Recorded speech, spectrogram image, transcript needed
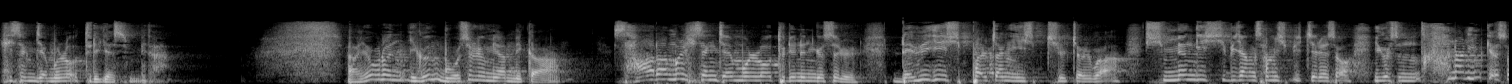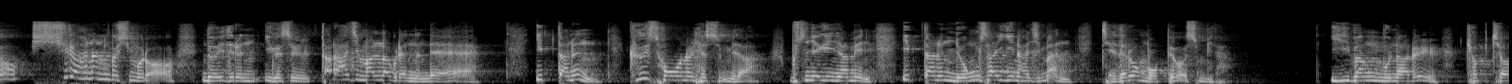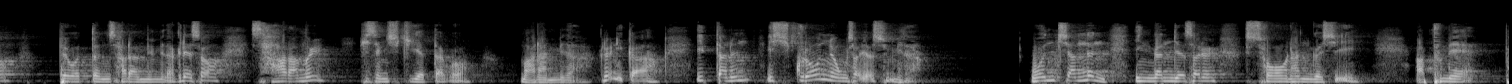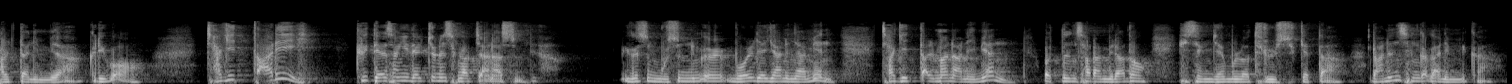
희생제물로 드리겠습니다. 아, 여러분은 이건 무엇을 의미합니까? 사람을 희생 제물로 드리는 것을 레위기 18장 27절과 신명기 12장 31절에서 이것은 하나님께서 싫어하는 것이므로 너희들은 이것을 따라하지 말라고 그랬는데 입단은 그 소원을 했습니다. 무슨 얘기냐면 입단은 용사이긴 하지만 제대로 못 배웠습니다. 이방 문화를 겹쳐 배웠던 사람입니다. 그래서 사람을 희생시키겠다고 말합니다. 그러니까 입단은 이 시끄러운 용사였습니다. 원치 않는 인간 제사를 소원한 것이 아픔의 발단입니다. 그리고 자기 딸이 그 대상이 될 줄은 생각지 않았습니다. 이것은 무슨 걸, 뭘 얘기하느냐면 자기 딸만 아니면 어떤 사람이라도 희생제물로 드릴 수 있겠다라는 생각 아닙니까?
